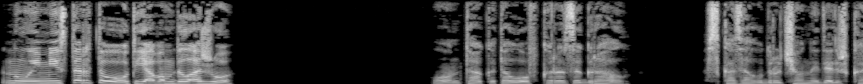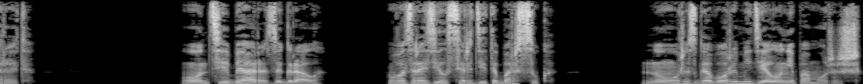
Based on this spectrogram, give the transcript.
«Ну и мистер Тоут, я вам доложу!» «Он так это ловко разыграл», — сказал удрученный дядюшка Ред. «Он тебя разыграл», — возразил сердито барсук. «Ну, разговорами делу не поможешь.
